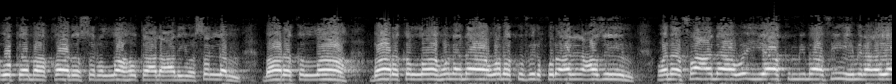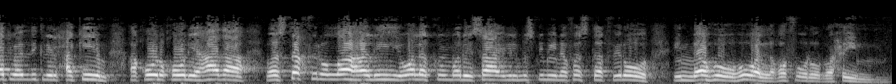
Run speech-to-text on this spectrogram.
أو كما قال صلى الله تعالى عليه وسلم بارك الله بارك الله لنا ولكم في القرآن العظيم ونفعنا وإياكم بما فيه من الآيات والذكر الحكيم. أقول قولي هذا واستغفر الله لي ولكم ولسائر المسلمين فاستغفروه إنه هو الغفور الرحيم.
